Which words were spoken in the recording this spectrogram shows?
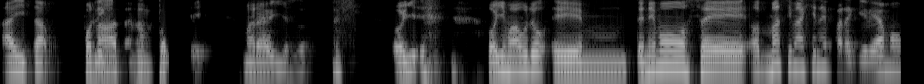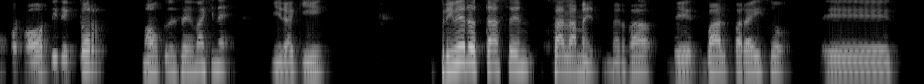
Ahí está, No, políglota, ¿no? son po- Sí, maravilloso. Oye, oye Mauro, em, tenemos eh, más imágenes para que veamos, por favor, director. Vamos con esas imágenes. Mira aquí. Primero estás en Salamet, ¿verdad? De Valparaíso. Eh,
